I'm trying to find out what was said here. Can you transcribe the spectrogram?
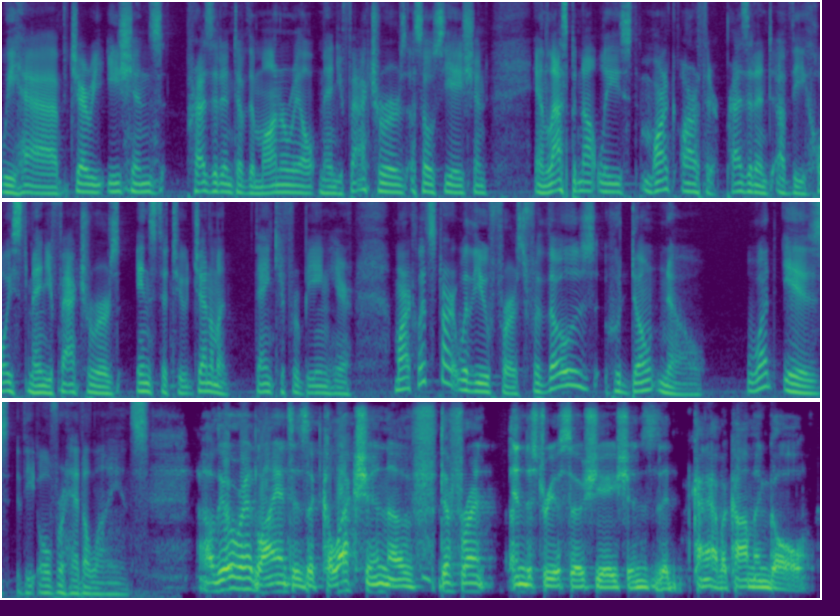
We have Jerry Eischens, president of the Monorail Manufacturers Association. And last but not least, Mark Arthur, president of the Hoist Manufacturers Institute. Gentlemen, Thank you for being here. Mark, let's start with you first. For those who don't know, what is the Overhead Alliance? Uh, the Overhead Alliance is a collection of different industry associations that kind of have a common goal.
